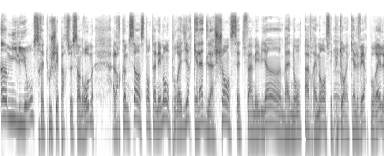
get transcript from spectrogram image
un million serait touchée par ce syndrome. Alors comme ça, instantanément, on pourrait dire qu'elle a de la chance, cette femme. Eh bien, bah non, pas vraiment. C'est plutôt un calvaire pour elle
